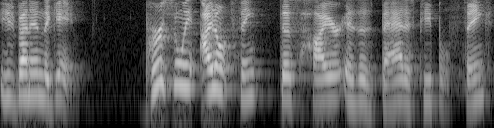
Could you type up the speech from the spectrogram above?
he's been in the game. Personally, I don't think this hire is as bad as people think.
